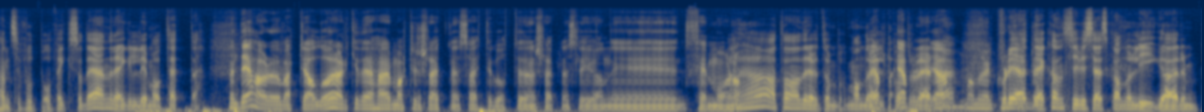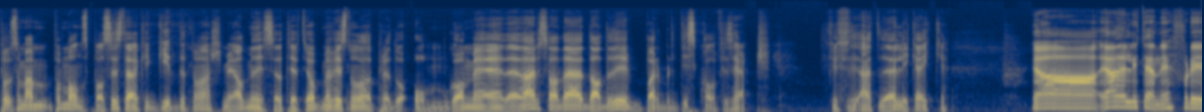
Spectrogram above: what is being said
Fancy Football Fix. Og det er en regel de må tette. Men det har det jo vært i alle år, er det ikke det her Martin Sleipnes har ettergått i den Sleipnes-ligaen i fem år nå? Ja, At han har drevet og manuelt ja, kontrollert ja, det. manuelt Fordi jeg, det kan si Hvis jeg skal ha noen ligaer som er på månedsbasis Det har jeg ikke giddet nå, det er så mye administrativt jobb. Men hvis noen hadde prøvd å omgå med det der, så hadde, da hadde de bare blitt diskvalifisert. Det liker jeg ikke. Ja, jeg er litt enig, fordi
